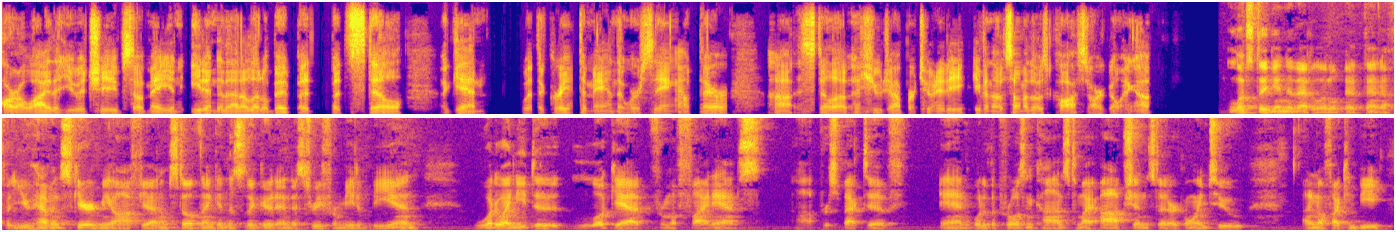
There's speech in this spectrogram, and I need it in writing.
ROI that you achieve. So it may eat into that a little bit, but but still, again, with the great demand that we're seeing out there, uh, still a, a huge opportunity, even though some of those costs are going up. Let's dig into that a little bit then. If you haven't scared me off yet, I'm still thinking this is a good industry for me to be in. What do I need to look at from a finance uh, perspective? And what are the pros and cons to my options that are going to, I don't know if I can be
